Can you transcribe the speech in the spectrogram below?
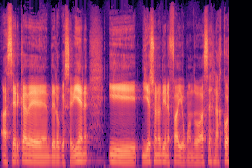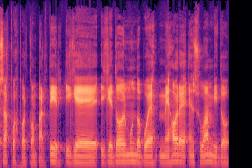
acerca de, lo que se viene. Y, eso no tiene fallo, cuando haces las cosas pues por compartir y que, y que todo el mundo pues mejore en su ámbito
